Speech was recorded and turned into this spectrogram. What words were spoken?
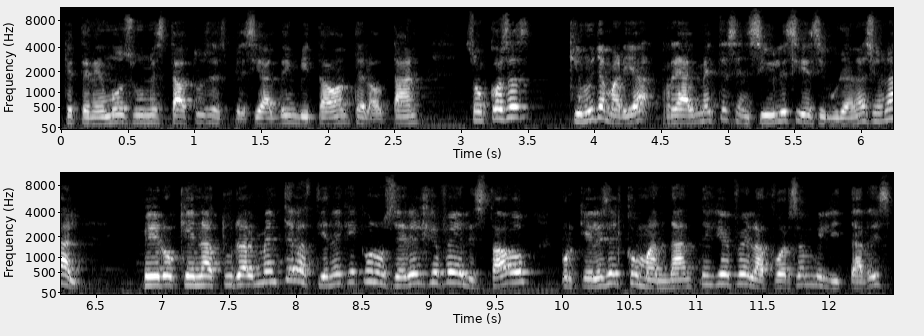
que tenemos un estatus especial de invitado ante la OTAN, son cosas que uno llamaría realmente sensibles y de seguridad nacional pero que naturalmente las tiene que conocer el jefe del Estado, porque él es el comandante en jefe de las fuerzas militares,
